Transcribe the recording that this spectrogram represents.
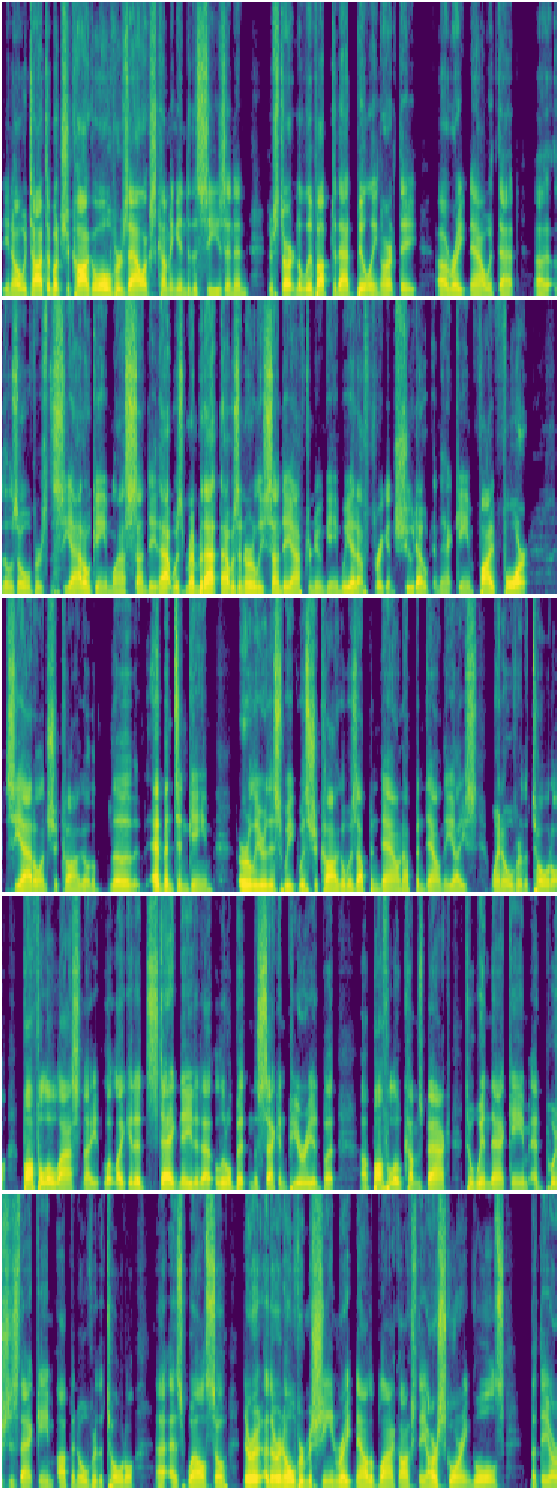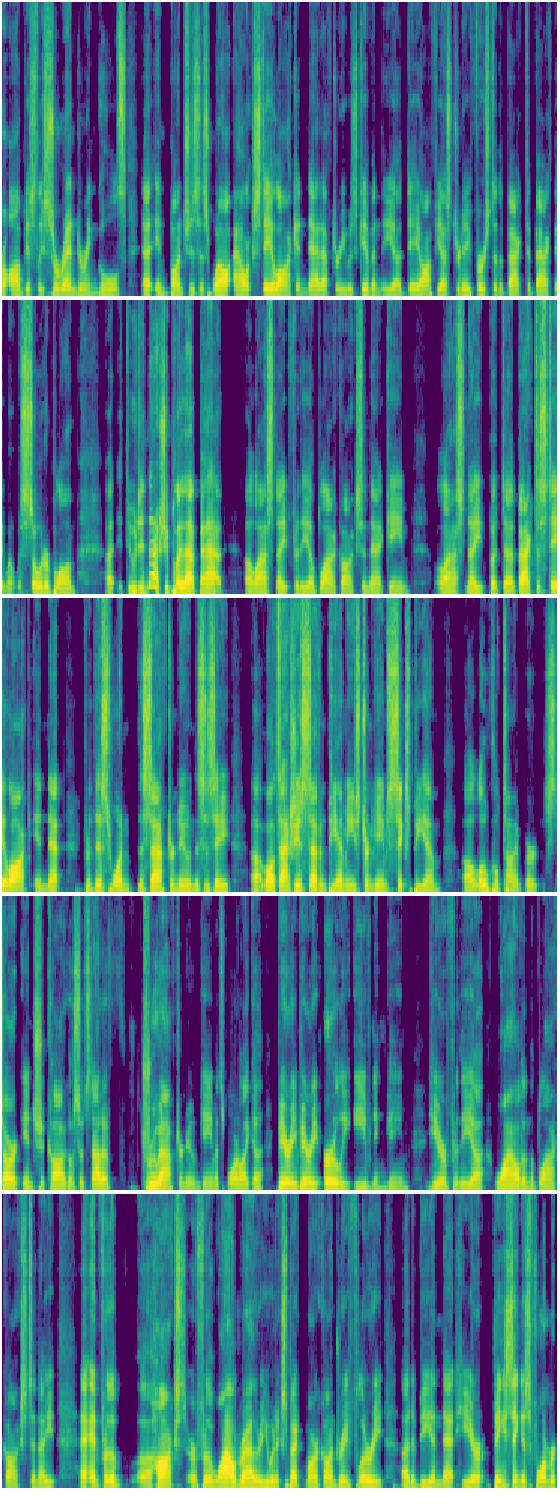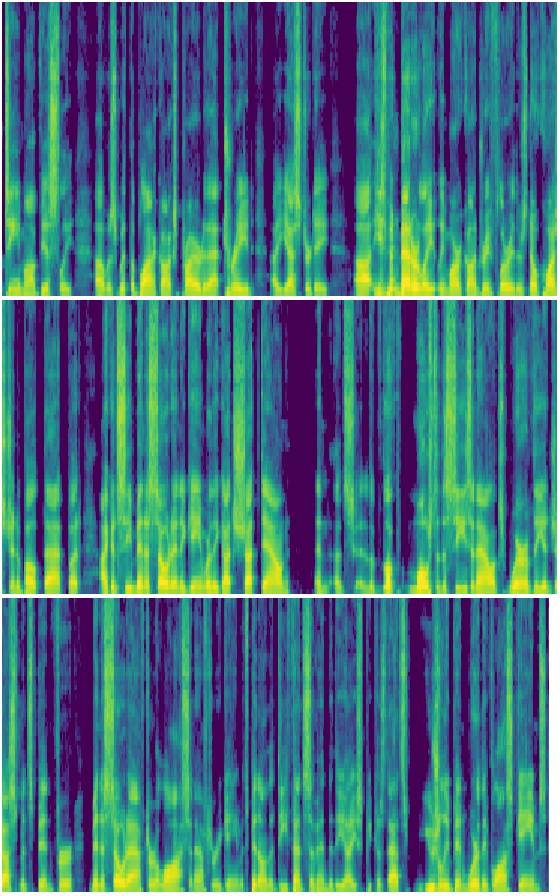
You know, we talked about Chicago overs, Alex, coming into the season, and they're starting to live up to that billing, aren't they? Uh, right now with that uh, those overs. The Seattle game last Sunday, that was remember that that was an early Sunday afternoon game. We had a friggin' shootout in that game, five four, Seattle and Chicago. The, the Edmonton game earlier this week with Chicago was up and down, up and down the ice, went over the total. Buffalo last night looked like it had stagnated a little bit in the second period, but uh, Buffalo comes back to win that game and pushes that game up and over the total uh, as well. So they're they're an over machine right now. The Blackhawks they are scoring goals but they are obviously surrendering goals uh, in bunches as well. Alex Stalock in net after he was given the uh, day off yesterday, first of the back to back. They went with Soderblom, uh, dude didn't actually play that bad uh, last night for the Blackhawks in that game last night. But uh, back to Stalock in net for this one this afternoon. This is a well, it's actually a 7 p.m. Eastern game, 6 p.m. local time or start in Chicago. So it's not a true afternoon game. It's more like a very, very early evening game here for the uh, Wild and the Blackhawks tonight. And for the uh, Hawks, or for the Wild rather, you would expect Marc Andre Fleury uh, to be in net here, facing his former team, obviously, uh, was with the Blackhawks prior to that trade uh, yesterday. Uh, he's been better lately, Marc Andre Fleury. There's no question about that. But I could see Minnesota in a game where they got shut down and uh, look, most of the season, Alex, where have the adjustments been for Minnesota after a loss and after a game? It's been on the defensive end of the ice because that's usually been where they've lost games.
